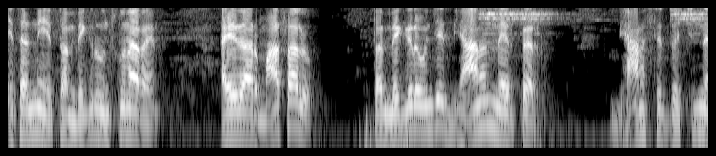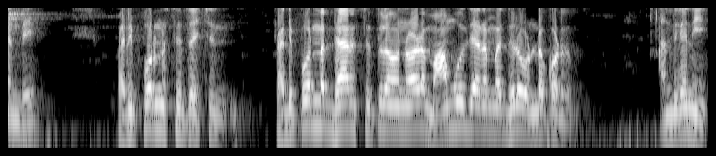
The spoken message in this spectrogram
ఇతన్ని తన దగ్గర ఉంచుకున్నారు ఆయన. ఐదారు మాసాలు తన దగ్గర ఉంచి ధ్యానం నేర్పారు. ధ్యాన స్థితి వచ్చిందండి. పరిపూర్ణ స్థితి వచ్చింది. పరిపూర్ణ ధ్యాన స్థితిలో ఉన్నవాడు మామూలు జనం మధ్యలో ఉండకూడదు. అందుకని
